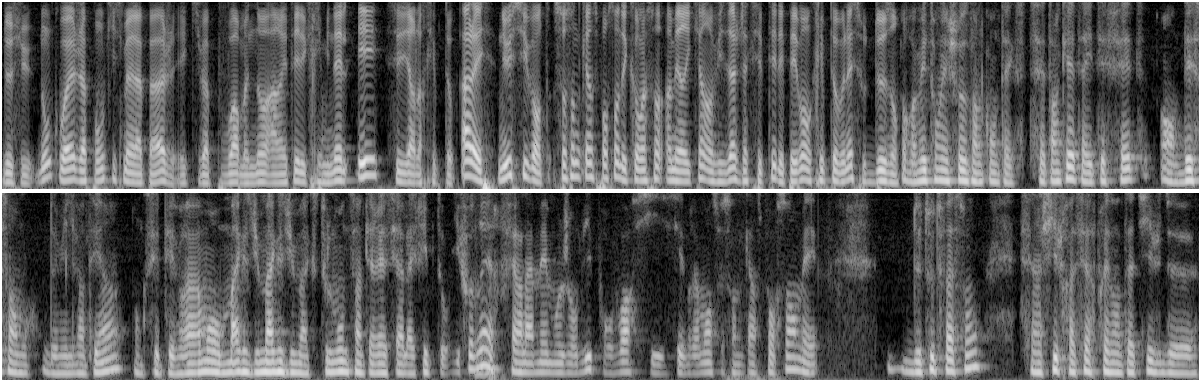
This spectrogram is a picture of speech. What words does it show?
dessus. Donc ouais, Japon qui se met à la page et qui va pouvoir maintenant arrêter les criminels et saisir leur crypto. Allez, news suivante. 75% des commerçants américains envisagent d'accepter les paiements en crypto-monnaie sous deux ans. Remettons les choses dans le contexte. Cette enquête a été faite en décembre 2021, donc c'était vraiment au max du max du max. Tout le monde s'intéressait à la crypto. Il faudrait refaire la même aujourd'hui pour voir si c'est vraiment 75%, mais de toute façon, c'est un chiffre assez représentatif de,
